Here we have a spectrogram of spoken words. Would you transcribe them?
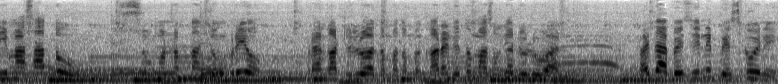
551 Sumeneb Tanjung Priok. Berangkat duluan teman-teman karena itu masuknya duluan. Baca habis ini besku ini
